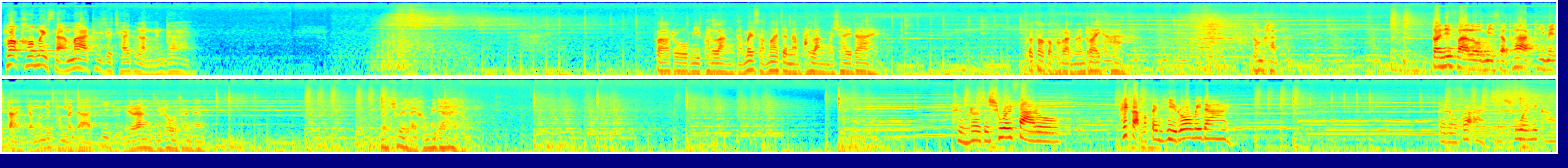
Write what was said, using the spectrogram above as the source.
เพราะเขาไม่สามารถที่จะใช้พลังนั้นได้ ฟาโรห์มีพลังแต่ไม่สามารถจะนำพลังมาใช้ได้ ก็เท่ากับพลังนั้นไร้ค่า ต้องครับ ตอนนี้ฟาโรห์มีสภาพที่ไม่ต่างจากมนุษย์ธรรมดาที่อยู่ในร่างฮีโร่เท่านั้นแล้วช่วยอะไรเขาไม่ได้หรอก ถึงเราจะช่วยฟาโรห์ให้กลับมาเป็นฮีโร่ไม่ได้ แต่เราก็อาจจะช่วยให้เขา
